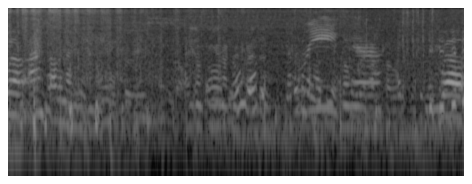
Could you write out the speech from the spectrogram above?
Well, I'm probably not gonna do Well,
